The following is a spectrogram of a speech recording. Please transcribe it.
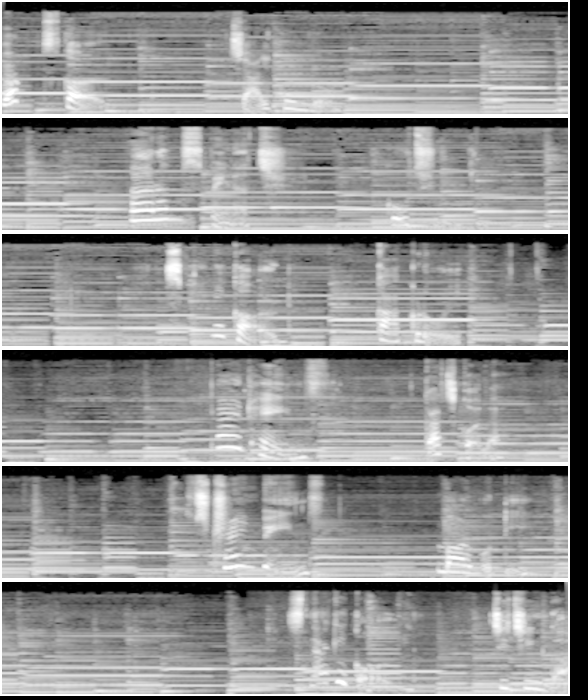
বক্সকল চাল কুমড়ো। আরাম স্পিনাচ, কচু। স্পিনিকার্ড কাকরোল। প্ল্যান্টেন্স কাঁচকলা। স্ট্রিং বিনস, বরবটি। স্ন্যাকি কর্ন, চিচিঙ্গা।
